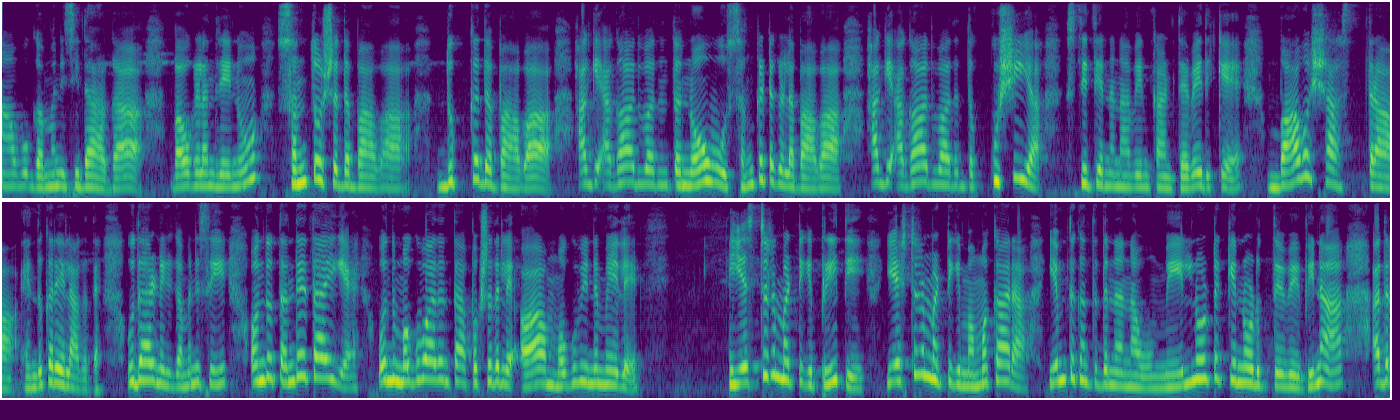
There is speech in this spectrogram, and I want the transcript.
ನಾವು ಗಮನಿಸಿದಾಗ ಭಾವಗಳಂದ್ರೇನು ಸಂತೋಷದ ಭಾವ, ದುಃಖದ ಭಾವ, ಹಾಗೆ ಅಗಾಧವಾದಂಥ ನೋವು, ಸಂಕಟಗಳ ಭಾವ, ಹಾಗೆ ಅಗಾಧವಾದಂಥ ಖುಷಿಯ ಸ್ಥಿತಿಯನ್ನು ನಾವೇನು ಕಾಣ್ತೇವೆ? ಇದಕ್ಕೆ ಭಾವಶಾಸ್ತ್ರ ಎಂದು ಕರೆಯಲಾಗುತ್ತೆ. ಉದಾಹರಣೆಗೆ ಗಮನಿಸಿ, ಒಂದು ತಂದೆ ತಾಯಿಗೆ ಒಂದು ಮಗುವಾದಂಥ ಪಕ್ಷದಲ್ಲಿ ಆ ಮಗುವಿನ ಮೇಲೆ ಎಷ್ಟರ ಮಟ್ಟಿಗೆ ಪ್ರೀತಿ, ಎಷ್ಟರ ಮಟ್ಟಿಗೆ ಮಮಕಾರ ಎಂಬತಕ್ಕಂಥದ್ದನ್ನು ನಾವು ಮೇಲ್ನೋಟಕ್ಕೆ ನೋಡುತ್ತೇವೆ ವಿನ ಅದರ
